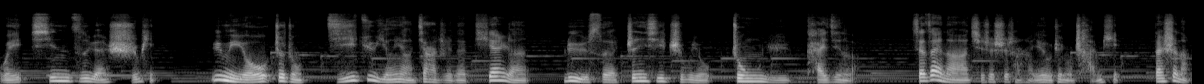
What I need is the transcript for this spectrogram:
为新资源食品。玉米油这种极具营养价值的天然绿色珍稀植物油终于开禁了。现在呢，其实市场上也有这种产品，但是呢，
